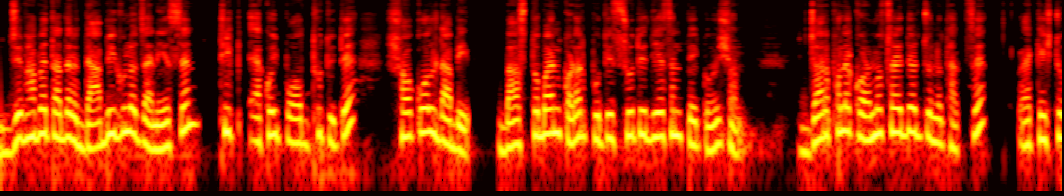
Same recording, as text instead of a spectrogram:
যেভাবে তাদের দাবিগুলো জানিয়েছেন, ঠিক একই পদ্ধতিতে সকল দাবি বাস্তবায়ন করার প্রতিশ্রুতি দিয়েছেন পে কমিশন, যার ফলে কর্মচারীদের জন্য থাকছে এক ইস্টু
